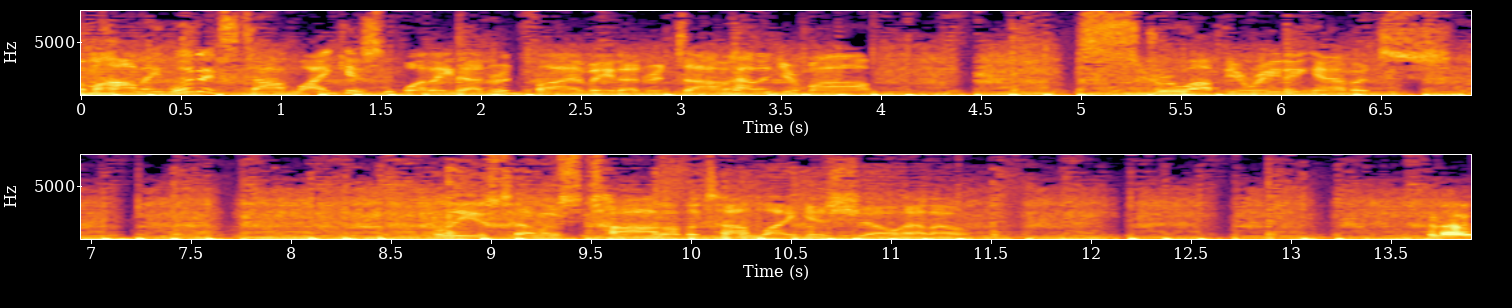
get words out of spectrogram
From Hollywood, it's Tom Leykis at 1-800-5800-TOM. How did your mom screw up your eating habits? Please tell us. Todd on the Tom Leykis Show. Hello. Hello?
